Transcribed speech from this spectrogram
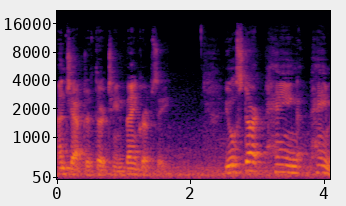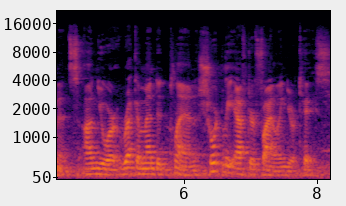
and Chapter 13 bankruptcy you'll start paying payments on your recommended plan shortly after filing your case.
